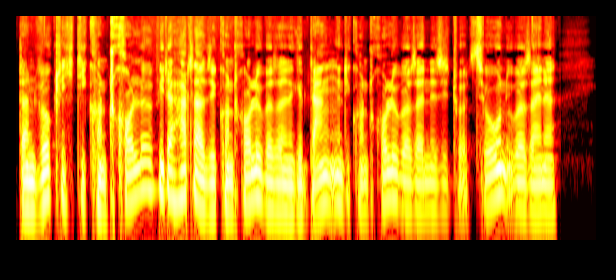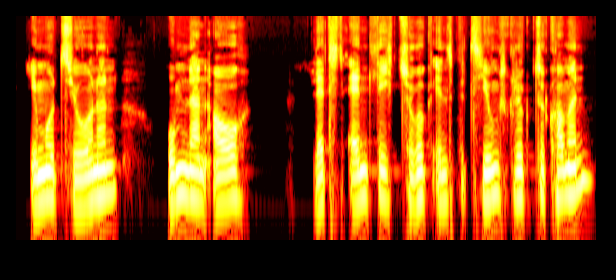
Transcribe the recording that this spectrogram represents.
dann wirklich die Kontrolle wieder hatte, also die Kontrolle über seine Gedanken, die Kontrolle über seine Situation, über seine Emotionen um dann auch letztendlich zurück ins Beziehungsglück zu kommen?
